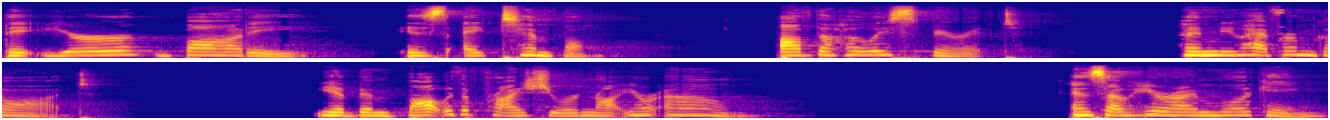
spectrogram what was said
that your body is a temple of the Holy Spirit, whom you have from God. You have been bought with a price, you are not your own. And so here I'm looking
